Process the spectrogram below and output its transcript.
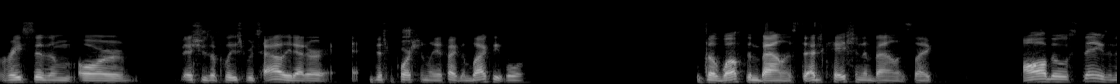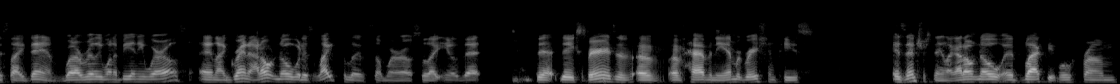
racism or issues of police brutality that are disproportionately affecting black people, the wealth imbalance, the education imbalance, like all those things, and it's like, damn, would I really want to be anywhere else? And like, granted, I don't know what it's like to live somewhere else. So like, you know, that that the experience of, of of having the immigration piece is interesting. Like, I don't know if black people from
